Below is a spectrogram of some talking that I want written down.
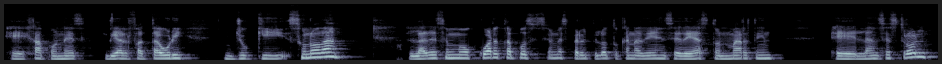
eh, japonés de Alfa Tauri, Yuki Tsunoda. La decimocuarta posición es para el piloto canadiense de Aston Martin, eh, Lance Stroll.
